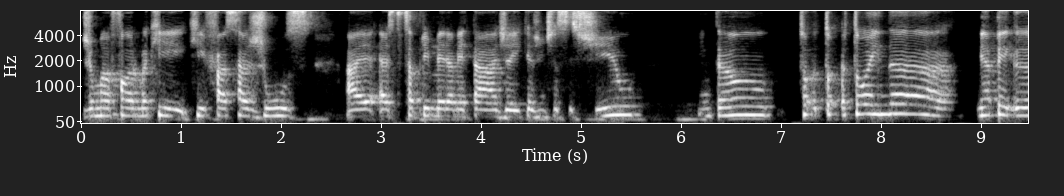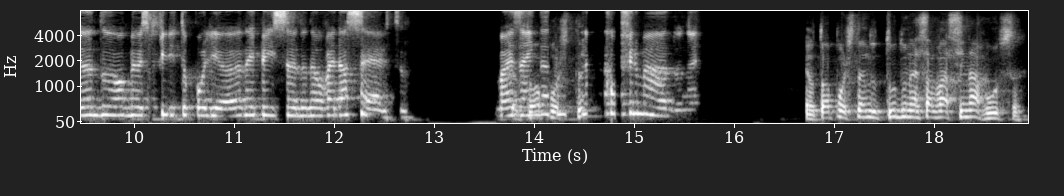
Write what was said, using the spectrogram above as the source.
de uma forma que, que faça jus a essa primeira metade aí que a gente assistiu. Então, tô, tô, tô ainda me apegando ao meu espírito poliana e pensando, não, vai dar certo. Mas ainda apostando... não é confirmado, né? Eu tô apostando tudo nessa vacina russa.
